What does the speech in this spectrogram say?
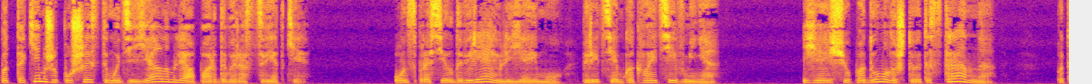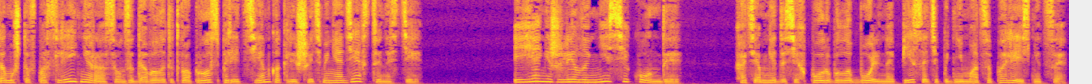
под таким же пушистым одеялом леопардовой расцветки. Он спросил, доверяю ли я ему, перед тем, как войти в меня. Я еще подумала, что это странно, потому что в последний раз он задавал этот вопрос перед тем, как лишить меня девственности. И я не жалела ни секунды, хотя мне до сих пор было больно писать и подниматься по лестнице.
